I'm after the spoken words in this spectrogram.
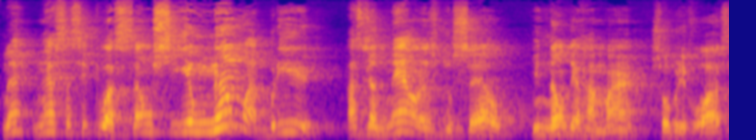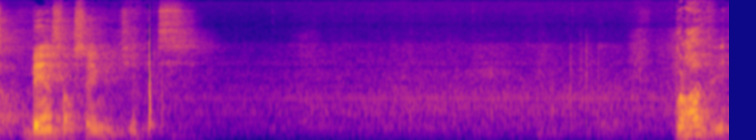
né, nessa situação, se eu não abrir as janelas do céu e não derramar sobre vós bênçãos sem medidas. Prove.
